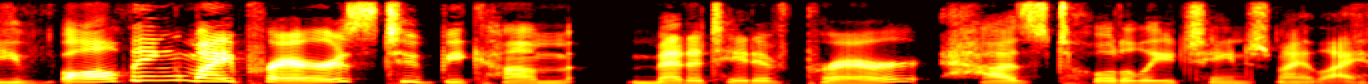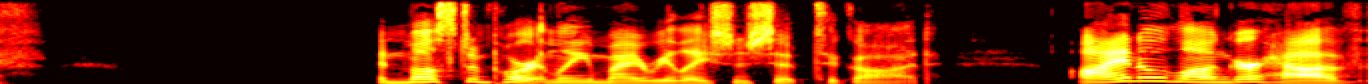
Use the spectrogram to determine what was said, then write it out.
Evolving my prayers to become meditative prayer has totally changed my life. And most importantly, my relationship to God. I no longer have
